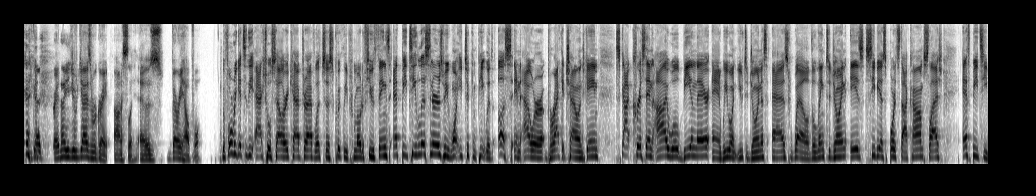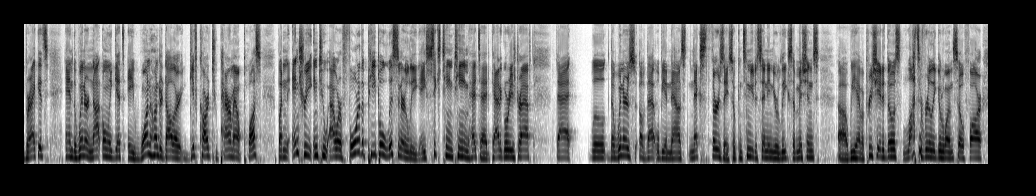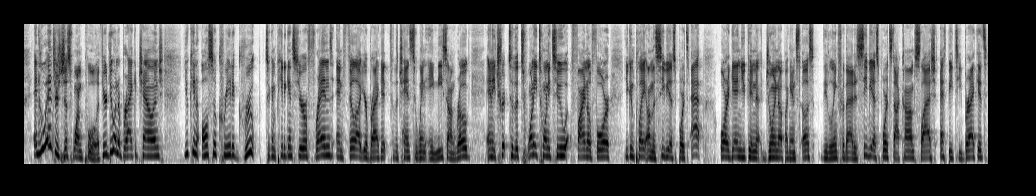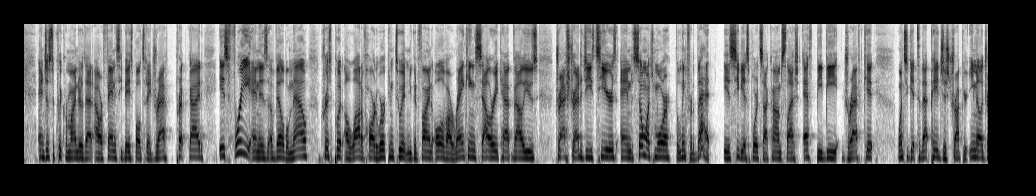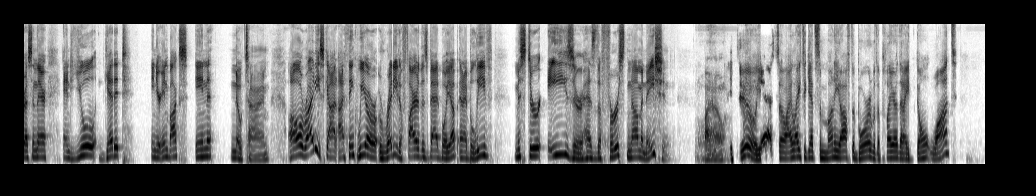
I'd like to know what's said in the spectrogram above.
You guys, great. No, you, you guys were great. Honestly, it was very helpful. Before we get to the actual salary cap draft, let's just quickly promote a few things. FBT listeners, we want you to compete with us in our bracket challenge game. Scott, Chris, and I will be in there, and we want you to join us as well. The link to join is cbssports.com slash FBT brackets, and the winner not only gets a $100 gift card to Paramount Plus, but an entry into our For the People Listener League, a 16 team head to head categories draft that will the winners of that will be announced next Thursday. So continue to send in your league submissions. Uh, we have appreciated those. Lots of really good ones so far. And who enters just one pool? If you're doing a bracket challenge, you can also create a group to compete against your friends and fill out your bracket for the chance to win a Nissan Rogue and a trip to the 2022 Final Four. You can play on the CBS Sports app or again, you can join up against us. The link for that is cbsports.com slash FBT brackets. And just a quick reminder that our Fantasy Baseball Today draft prep guide is free and is available now. Chris put a lot of hard work into it, and you can find all of our rankings, salary cap values, draft strategies, tiers, and so much more. The link for that is cbsports.com slash FBB draft kit. Once you get to that page, just drop your email address in there and you'll get it in your inbox in no time. All righty, Scott. I think we are ready to fire this bad boy up, and I believe Mr. Aizer has the first nomination. Wow. I do, yeah. So I like to get some money off the board with a player that I don't want.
